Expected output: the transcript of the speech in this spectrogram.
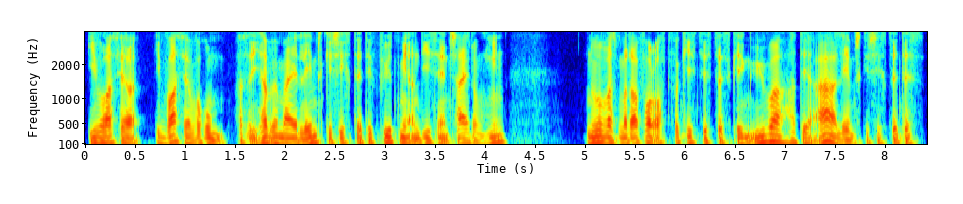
ich weiß ja, ich weiß ja warum. Also ich habe meine Lebensgeschichte, die führt mich an diese Entscheidung hin. Nur was man da voll oft vergisst, ist, das Gegenüber hat ja auch eine Lebensgeschichte, das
